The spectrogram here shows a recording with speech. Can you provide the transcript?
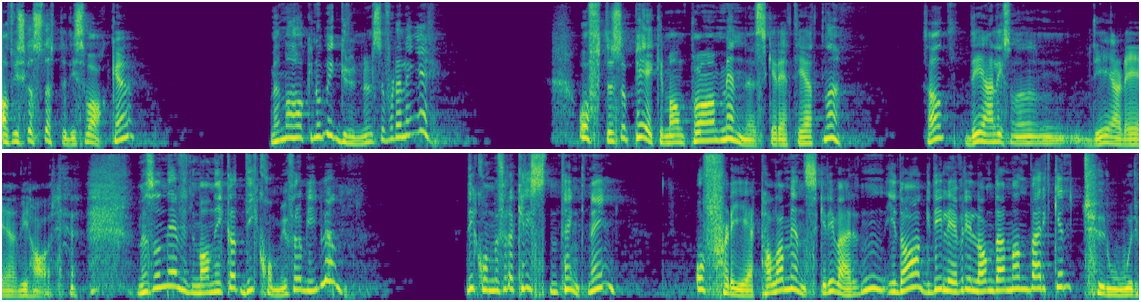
At vi skal støtte de svake. Men man har ikke noen begrunnelse for det lenger. Ofte så peker man på menneskerettighetene. Det er liksom det er det vi har. Men så nevner man ikke at de kommer fra Bibelen. De kommer fra kristen tenkning. Og flertallet av mennesker i verden i dag de lever i land der man verken tror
